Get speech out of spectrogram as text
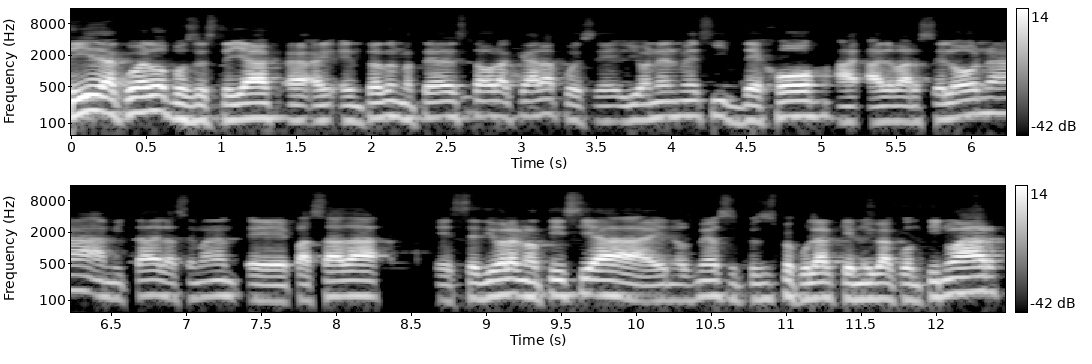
Sí, de acuerdo, pues este, ya entrando en materia de esta hora cara, pues eh, Lionel Messi dejó al Barcelona a mitad de la semana eh, pasada, eh, se dio la noticia en los medios, empezó a especular que no iba a continuar.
